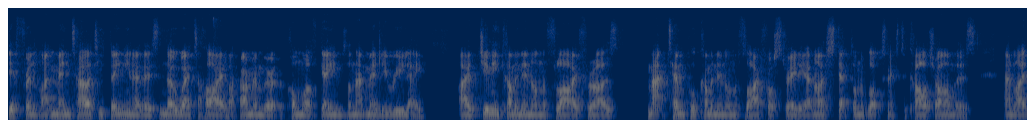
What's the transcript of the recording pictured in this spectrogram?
different like mentality thing. You know, there's nowhere to hide. Like I remember at the Commonwealth Games on that medley relay, I had Jimmy coming in on the fly for us. Matt Temple coming in on the fly for Australia, and I stepped on the blocks next to Kyle Chalmers, and like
